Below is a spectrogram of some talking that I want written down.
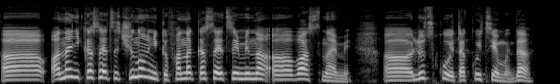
А, она не касается чиновников, она касается именно а, вас с нами, а, людской такой темы, да.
